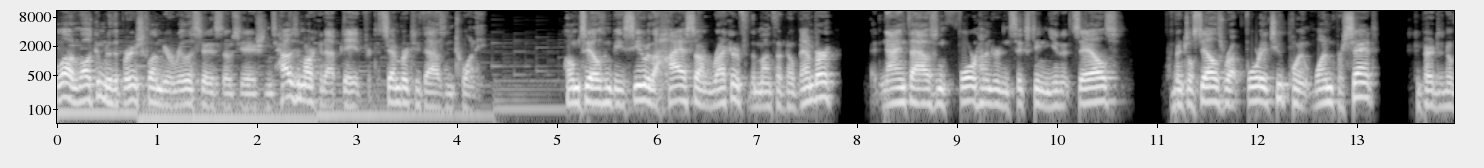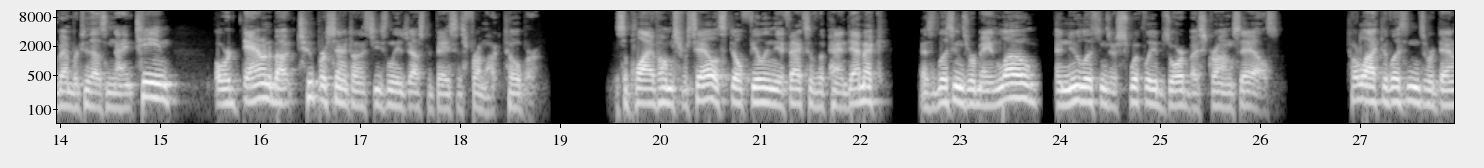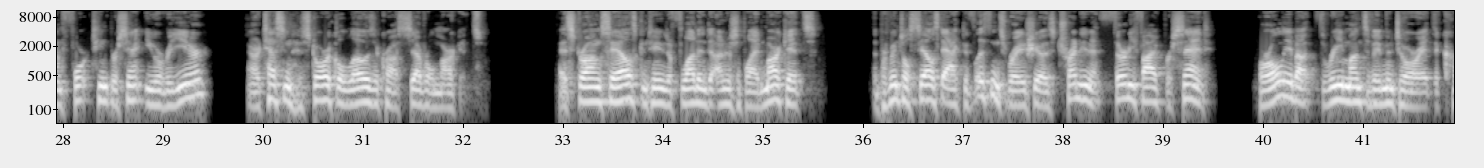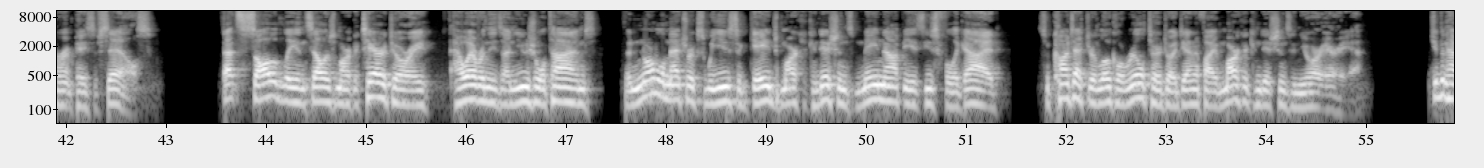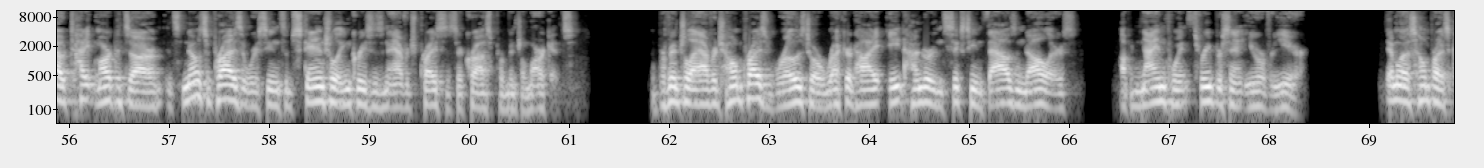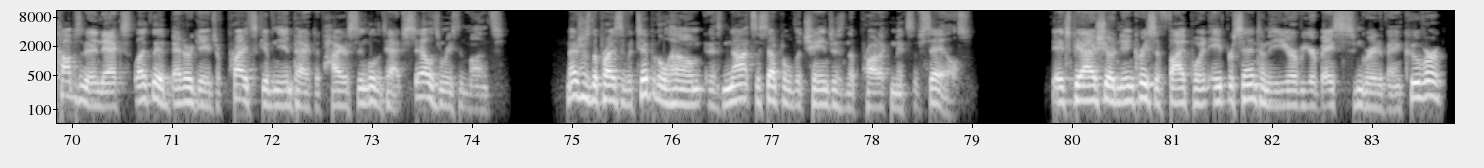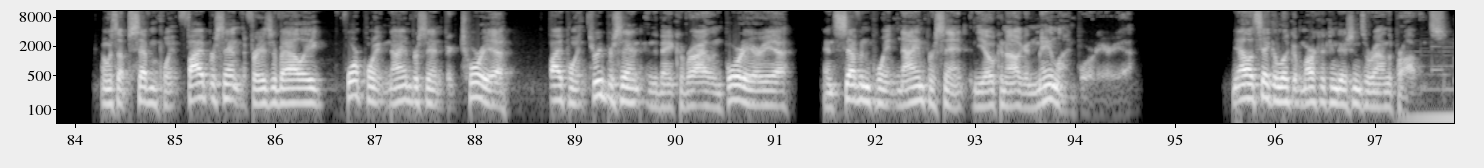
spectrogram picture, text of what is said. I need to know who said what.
Speaker 1: Hello and welcome to the British Columbia Real Estate Association's housing market update for December 2020. Home sales in BC were the highest on record for the month of November at 9,416 unit sales. Provincial sales were up 42.1% compared to November 2019, but were down about 2% on a seasonally adjusted basis from October. The supply of homes for sale is still feeling the effects of the pandemic as listings remain low and new listings are swiftly absorbed by strong sales. Total active listings were down 14% year over year and are testing historical lows across several markets. As strong sales continue to flood into undersupplied markets, the provincial sales to active listings ratio is trending at 35%, or only about three months of inventory at the current pace of sales. That's solidly in seller's market territory. However, in these unusual times, the normal metrics we use to gauge market conditions may not be as useful a guide, so contact your local realtor to identify market conditions in your area. Given how tight markets are, it's no surprise that we're seeing substantial increases in average prices across provincial markets. The provincial average home price rose to a record high $816,000, up 9.3% year over year. The MLS Home Price Composite Index, likely a better gauge of price given the impact of higher single detached sales in recent months, measures the price of a typical home and is not susceptible to changes in the product mix of sales. The HPI showed an increase of 5.8% on a year over year basis in Greater Vancouver and was up 7.5% in the Fraser Valley, 4.9% in Victoria, 5.3% in the Vancouver Island Board area, and 7.9% in the Okanagan Mainline Board area. Now let's take a look at market conditions around the province.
